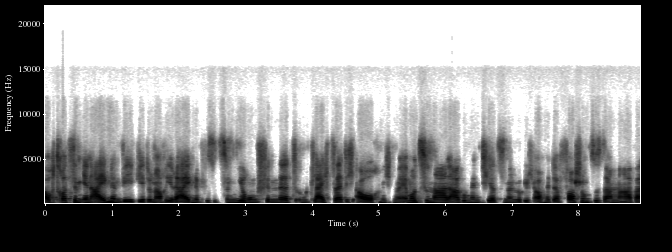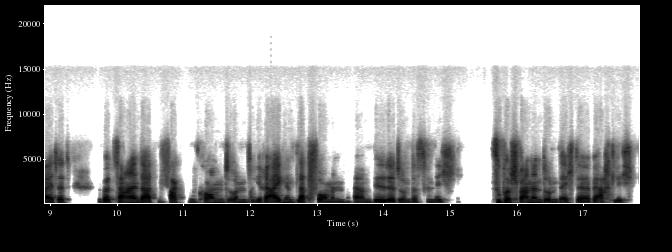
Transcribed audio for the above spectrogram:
auch trotzdem ihren eigenen Weg geht und auch ihre eigene Positionierung findet und gleichzeitig auch nicht nur emotional argumentiert, sondern wirklich auch mit der Forschung zusammenarbeitet, über Zahlen, Daten, Fakten kommt und ihre eigenen Plattformen ähm, bildet. Und das finde ich super spannend und echt äh, beachtlich.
